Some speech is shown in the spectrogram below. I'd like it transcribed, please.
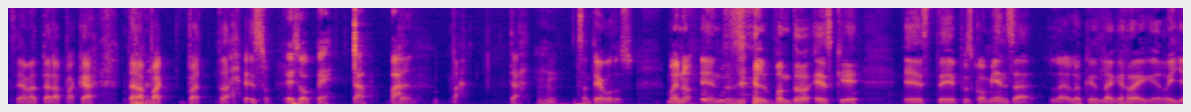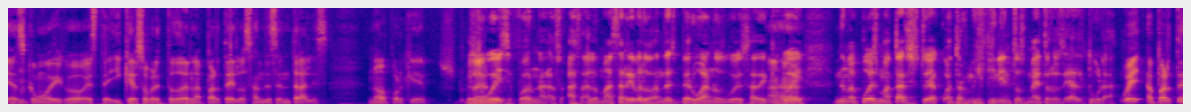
Se llama Tarapacá. Tarapac... pa- ta- Eso. Eso, pe, ta, pa, pa. ta. Ujú, Santiago 2. Bueno, entonces el punto es que este pues comienza la- lo que es la guerra de guerrillas, como dijo este Iker, sobre todo en la parte de los Andes centrales, ¿no? Porque pues, Esos güeyes se fueron a, los- a- lo más arriba de los Andes peruanos, güey. O sea, de que, güey, no me puedes matar si estoy a 4500 metros de altura. Güey, aparte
